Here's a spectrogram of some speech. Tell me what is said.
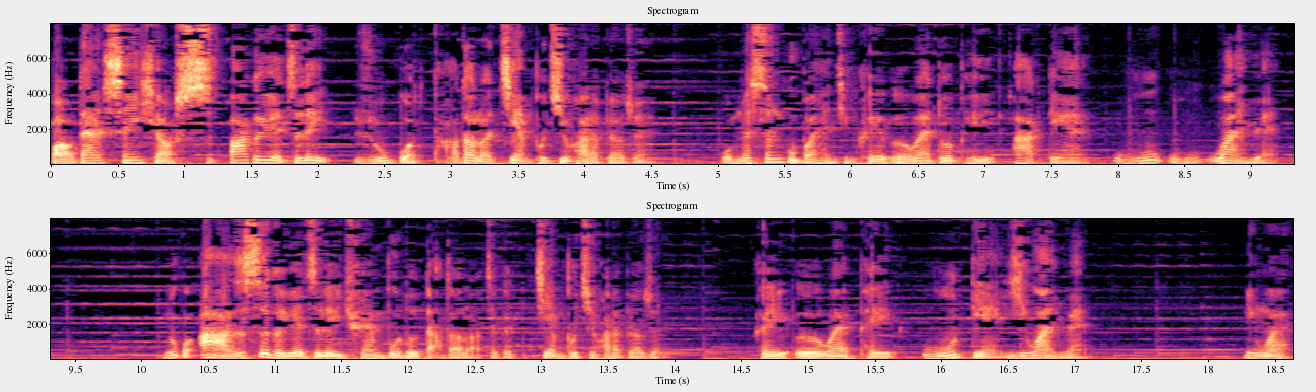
保单生效十八个月之内，如果达到了健步计划的标准，我们的身故保险金可以额外多赔二点五五万元。如果二十四个月之内全部都达到了这个健步计划的标准，可以额外赔五点一万元。另外，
